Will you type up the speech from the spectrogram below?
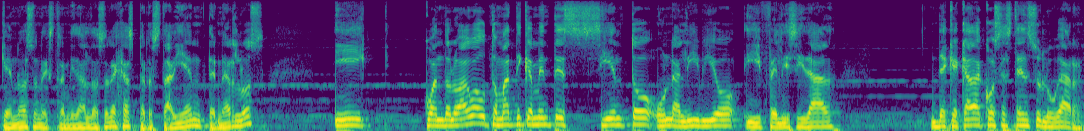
que no es una extremidad las orejas, pero está bien tenerlos. Y cuando lo hago automáticamente siento un alivio y felicidad de que cada cosa esté en su lugar.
